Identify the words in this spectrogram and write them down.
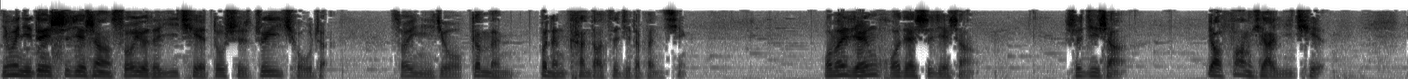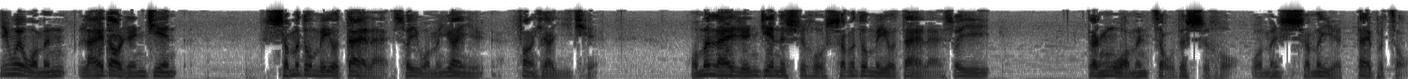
因为你对世界上所有的一切都是追求着，所以你就根本不能看到自己的本性。我们人活在世界上，实际上要放下一切，因为我们来到人间。什么都没有带来，所以我们愿意放下一切。我们来人间的时候什么都没有带来，所以等我们走的时候，我们什么也带不走。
